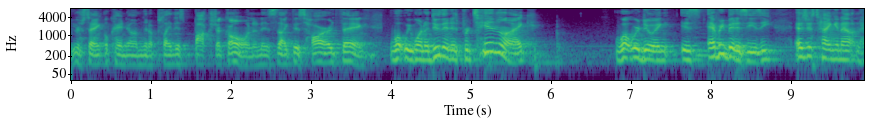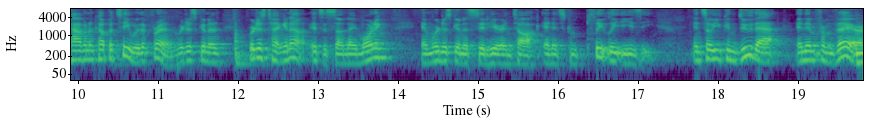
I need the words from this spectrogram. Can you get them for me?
you're saying, okay, now I'm going to play this Bach chaconne and it's like this hard thing. What we want to do then is pretend like what we're doing is every bit as easy as just hanging out and having a cup of tea with a friend. We're just to, we're just hanging out. It's a Sunday morning and we're just going to sit here and talk, and it's completely easy. And so you can do that, and then from there,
